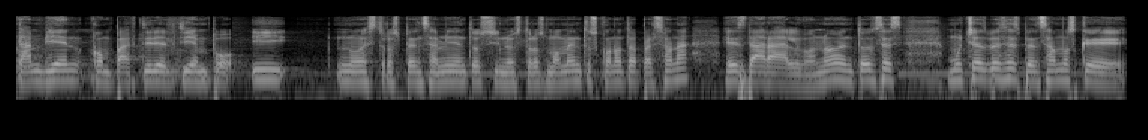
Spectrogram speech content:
también compartir el tiempo y nuestros pensamientos y nuestros momentos con otra persona es dar algo, ¿no? Entonces muchas veces pensamos que,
